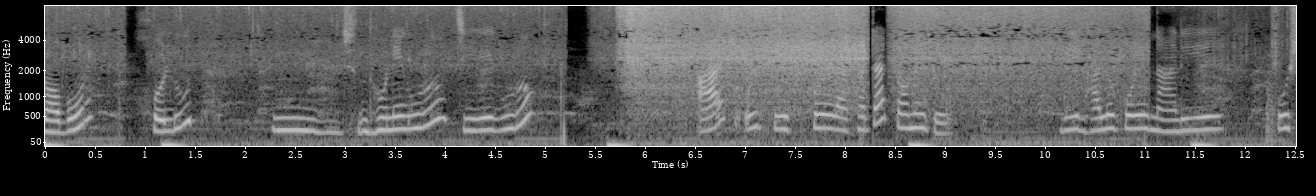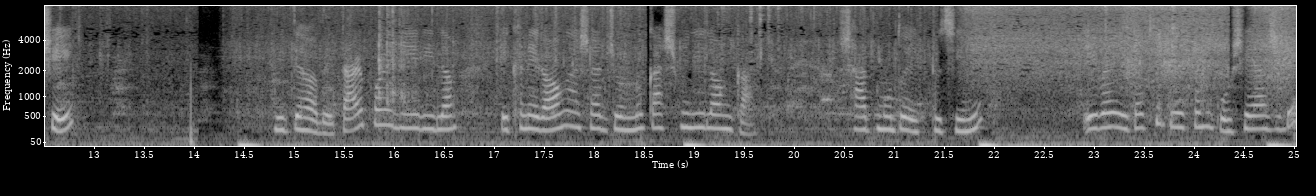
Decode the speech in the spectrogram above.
লবণ হলুদ ধনে গুঁড়ো জিরে গুঁড়ো আর ওই পেস্ট করে রাখাটা টমেটো। দিয়ে ভালো করে নাড়িয়ে কষে নিতে হবে। তারপরে দিয়ে দিলাম এখানে রং আসার জন্য কাশ্মীরি লঙ্কা, স্বাদ মতো একটু চিনি। এবার এটা ঠিক এরকম কষে আসবে।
